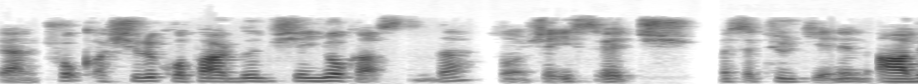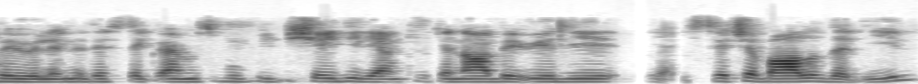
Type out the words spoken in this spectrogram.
Yani çok aşırı kopardığı bir şey yok aslında. Sonuçta İsveç, mesela Türkiye'nin AB üyelerine destek vermesi bu bir şey değil. Yani Türkiye'nin AB üyeliği ya İsveç'e bağlı da değil.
